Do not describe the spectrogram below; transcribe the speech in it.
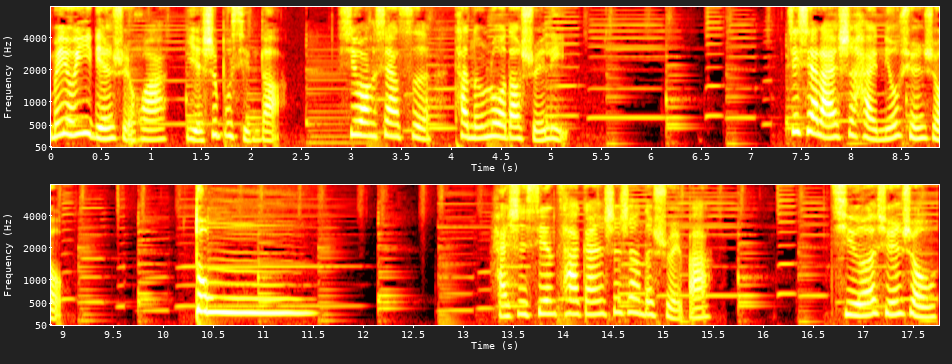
没有一点水花也是不行的。希望下次它能落到水里。接下来是海牛选手，咚！还是先擦干身上的水吧。企鹅选手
